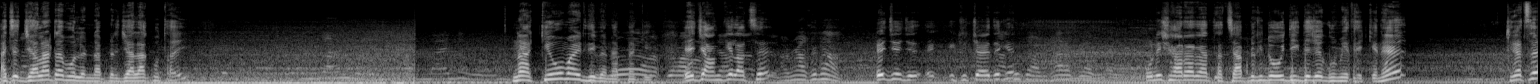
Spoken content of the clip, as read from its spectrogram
আচ্ছা জেলাটা বলেন না আপনার জেলা কোথায়? না কেউ মাইট দিবেন আপনাকে। এই যে আঙ্কেল আছে। আমি আছি না। এই যে যে, একটু চাই দেখেন। উনি সারা রাত আছে। আপনি কিন্তু ওই দিক দিয়ে যে ঘুমিয়ে থাকেন হ্যাঁ? ঠিক আছে?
